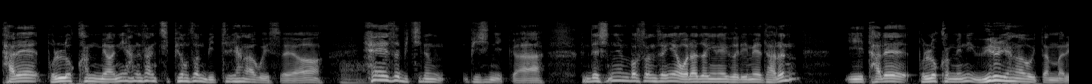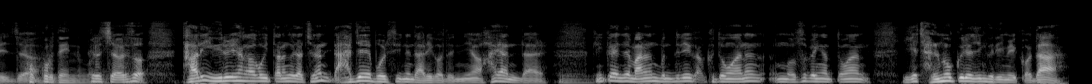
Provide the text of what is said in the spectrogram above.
달의 볼록한 면이 항상 지평선 밑을 향하고 있어요. 어. 해에서 비치는 빛이니까. 근데 신윤복 선생의 오라정인의 그림의 달은 이 달의 볼록 화면이 위를 향하고 있단 말이죠. 거꾸로 돼 있는 거죠. 그렇죠. 그래서 달이 위를 향하고 있다는 것 자체는 낮에 볼 수 있는 달이거든요. 하얀 달. 음. 그러니까 이제 많은 분들이 그동안은 뭐 수백 년 동안 이게 잘못 그려진 그림일 거다.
